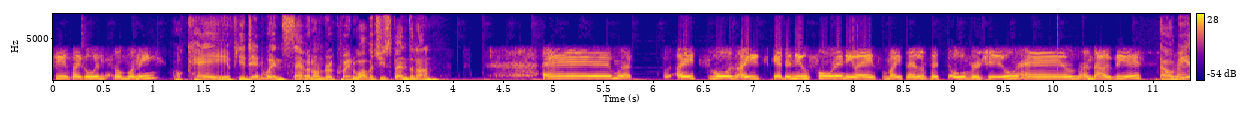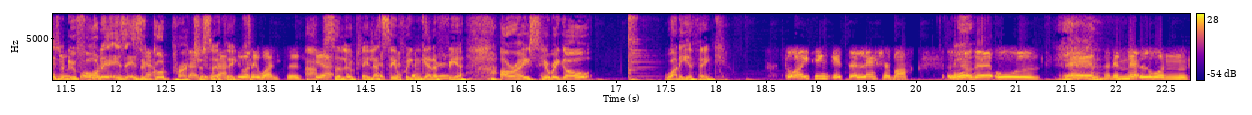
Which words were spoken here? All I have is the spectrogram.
see if I can win some money. Okay, if you did win 700 quid, what would you spend it on? Um, I suppose I'd get a new phone anyway for myself. It's overdue, um, and that would be it. That would be Brand it. A new phone is, is a Yeah, good purchase, exactly I think. what I wanted. yeah. Absolutely. Let's see if we can get it for you. All right, here we go. What do you think? So I think it's a letterbox. You Oh. know the old Yeah. um, kind of metal ones.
